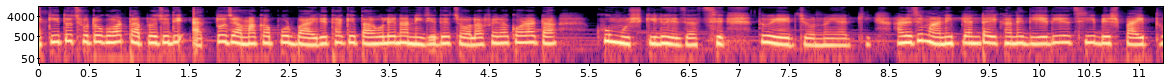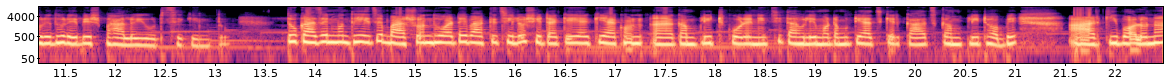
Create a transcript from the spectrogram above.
একই তো ছোট ঘর, তারপর যদি এত জামা কাপড় বাইরে থাকে তাহলে না নিজেদের চলাফেরা করাটা খুব মুশকিল হয়ে যাচ্ছে। তো এর জন্যই আর কি। আর এই যে মানি প্ল্যান্টটা এখানে দিয়ে দিয়েছি, বেশ পাইপ ধরে ধরে বেশ ভালোই উঠছে কিন্তু। তো কাজের মধ্যে এই যে বাসন ধোয়াটাই বাকি ছিল, সেটাকেই আর কি এখন কমপ্লিট করে নিচ্ছি। তাহলে মোটামুটি আজকের কাজ কমপ্লিট হবে। আর কি বলো না,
